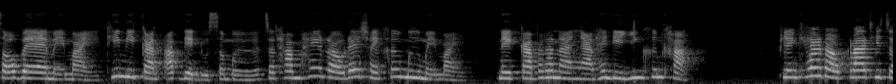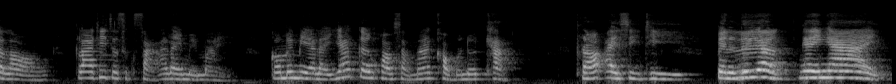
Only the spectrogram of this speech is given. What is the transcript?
ซอฟต์แวร์ใหม่ ๆ ที่มีการอัปเดตอยู่เสมอ จะทำให้เราได้ใช้เครื่องมือใหม่ ๆ ในการพัฒนางานให้ดียิ่งขึ้นค่ะ เพียงแค่เรากล้าที่จะลอง กล้าที่จะศึกษาอะไรใหม่ ๆ ก็ไม่มีอะไรยากเกินความสามารถของมนุษย์ค่ะ เพราะ ICT เป็นเรื่องง่าย ๆ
